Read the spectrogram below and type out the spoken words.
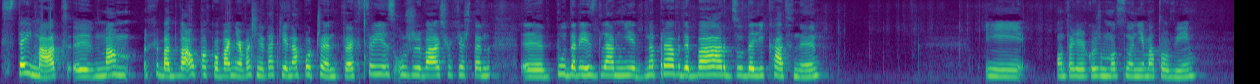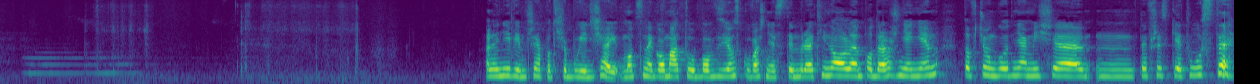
Stay Matte. Y, Mam chyba dwa opakowania właśnie takie napoczęte. Chcę je zużywać, chociaż ten y, puder jest dla mnie naprawdę bardzo delikatny. I on tak jakoś mocno nie matowi. Ale nie wiem, czy ja potrzebuję dzisiaj mocnego matu, bo w związku właśnie z tym retinolem, podrażnieniem, to w ciągu dnia mi się mm, te wszystkie tłuste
